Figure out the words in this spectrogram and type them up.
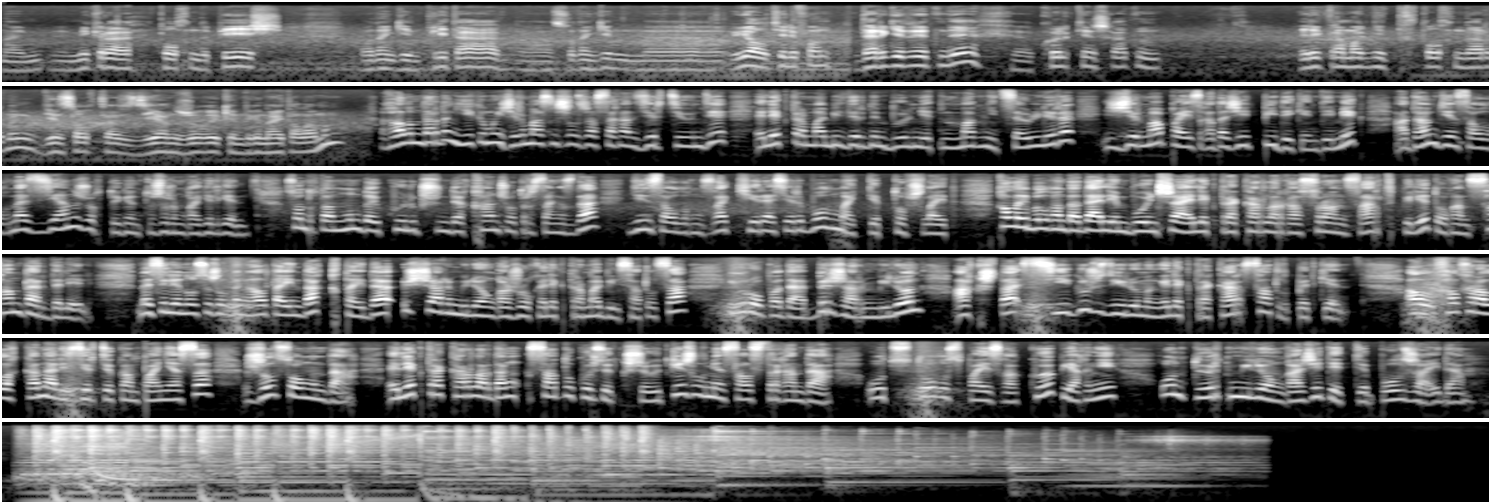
Мына микро толқынды пеш одан кейін плита содан кейін ұялы телефон. Дәрігер ретінде көліктен шығатын электромагниттік толқындардың денсаулыққа зияны жоқ екендігін айта аламын. Ғалымдардың 2020 жыл жасаған зерттеуінде электромобильдерден бөлінетін магнит сәулелері 20 пайызға да жетпейді екен. Демек адам денсаулығына зияны жоқ деген тұжырымға келген. Сондықтан мұндай көлік ішінде қанша отырсаңыз да денсаулығыңызға кері әсері болмайды деп топшылайды. Қалай болғанда да әлем бойынша электрокарларға сұраныс артып келеді оған сандар дәлел. Мәселен осы жылдың алты айында қытайда үш жарым миллионға жуық электромобиль сатылса еуропада бір жарым миллион ақшта сегіз жүз елу мың электрокар сатылып кеткен. Ал халықаралық канализ зерттеу компаниясы жыл соңында электрокарлардан сату көрсеткіші өткен жылмен салыстырғанда 39 пайызға көп яғни 14 миллионға жетеді деп болжайды.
